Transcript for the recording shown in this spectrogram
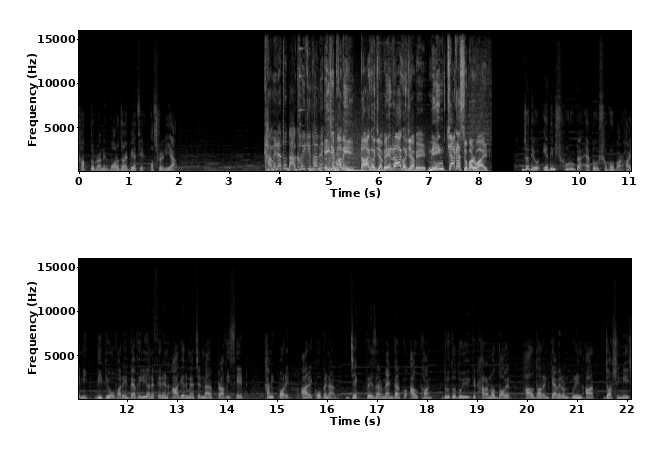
সত্তর রানের বড় জয় পেয়েছে অস্ট্রেলিয়া। খামেরা তো দাগ হয় কীভাবে? এই যে ভাবি দাগও যাবে রাগও যাবে। নিন চাকা সুপার হোয়াইট যদিও এদিন শুরুটা এত সুখকর হয়নি। দ্বিতীয় ওভারেই প্যাভিলিয়নে ফেরেন আগের ম্যাচের নায়ক ট্রাভিস হেড। খানিক পরে আরেক ওপেনার জেক ফ্রেজার ম্যাকগার্কো আউট হন। দ্রুত দুই উইকেট হারানো দলের হাল ধরেন ক্যামেরন গ্রিন আর জশ ইংলিশ।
